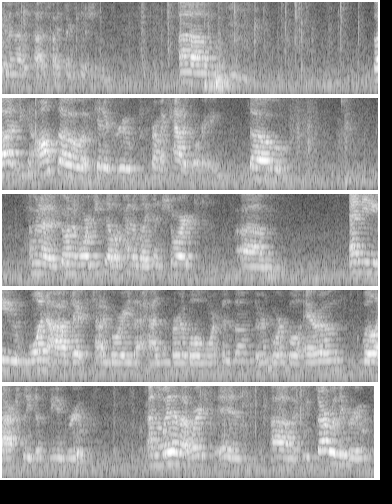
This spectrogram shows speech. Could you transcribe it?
given that it satisfies certain conditions. Um, but you can also get a group from a category. So I'm going to go into more detail, but kind of like in short, um, any one object category that has invertible morphisms or invertible arrows will actually just be a group. And the way that that works is um, if we start with a group,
